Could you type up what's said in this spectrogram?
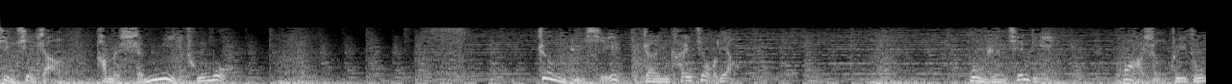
境线上，他们神秘出没。正与邪展开较量，不远千里，跨省追踪，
